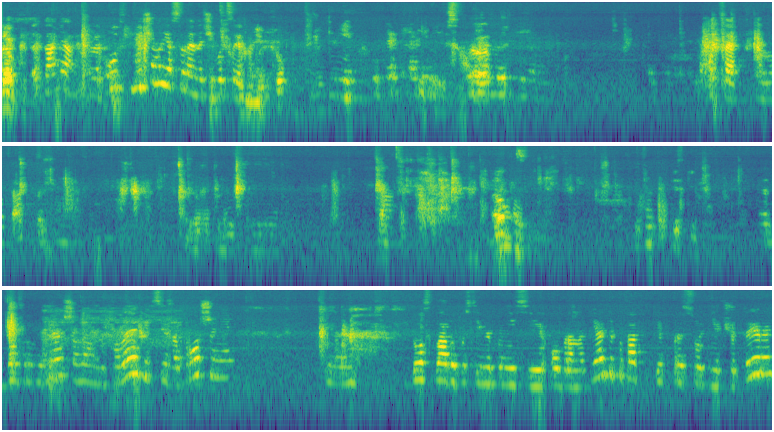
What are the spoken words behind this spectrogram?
Е, Таня, тут от включено ясенини чи в оцих? Ні. Ні. Е, Оце. Воно так, точно. Так. Доб- е, Доброго дня, шановні колеги, всі запрошені. Е, До складу постійної комісії обрано 5 депутатів, присутні 4.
